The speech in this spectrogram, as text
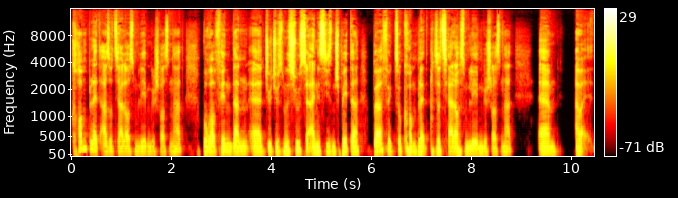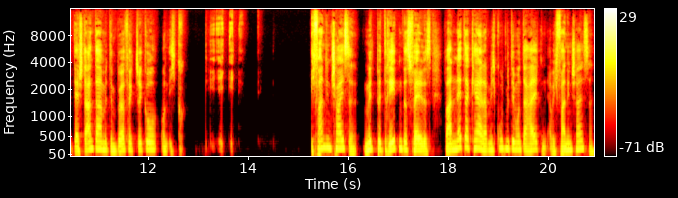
komplett asozial aus dem Leben geschossen hat, woraufhin dann äh, Juju Smith-Schuster eine Season später Perfect so komplett asozial aus dem Leben geschossen hat. Ähm, aber der stand da mit dem Perfect-Trikot und ich, ich, ich fand ihn scheiße. Mit Betreten des Feldes. War ein netter Kerl, habe mich gut mit dem unterhalten, aber ich fand ihn scheiße.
